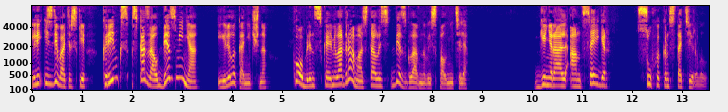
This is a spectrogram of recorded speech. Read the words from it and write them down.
Или издевательски «Крингс сказал без меня» или лаконично «Коблинская мелодрама осталась без главного исполнителя». Генераль Анцейгер сухо констатировал.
